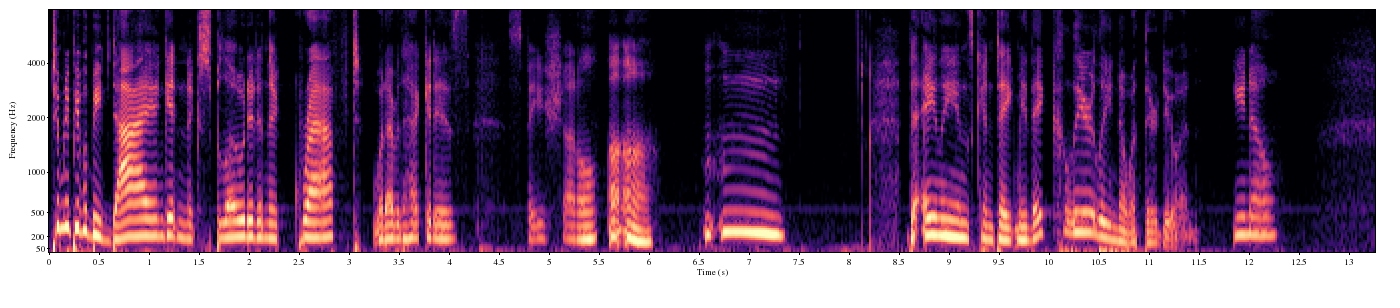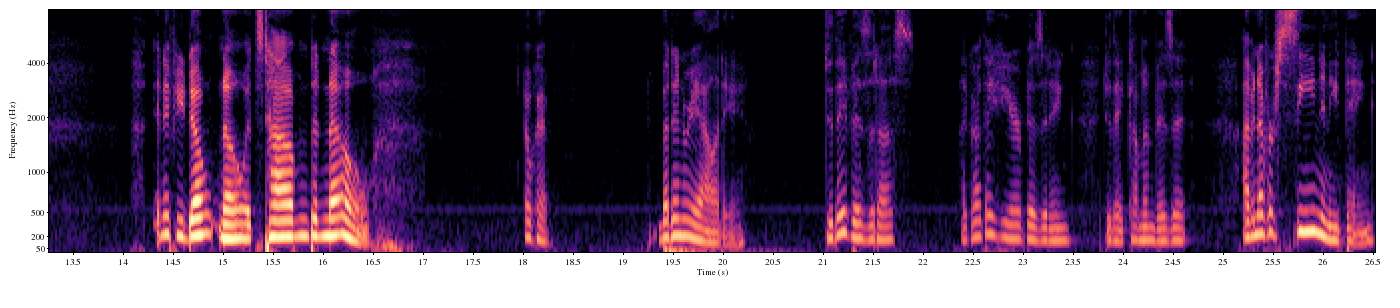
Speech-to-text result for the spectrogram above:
Too many people be dying, getting exploded in their craft, whatever the heck it is. Space shuttle. Uh uh-uh. uh. Mm-mm. The aliens can take me. They clearly know what they're doing, you know? And if you don't know, it's time to know. Okay. But in reality, do they visit us? Like, are they here visiting? Do they come and visit? I've never seen anything.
